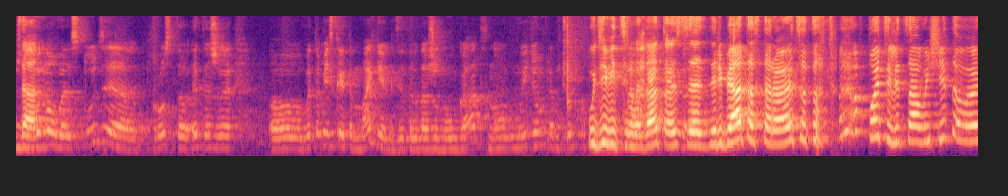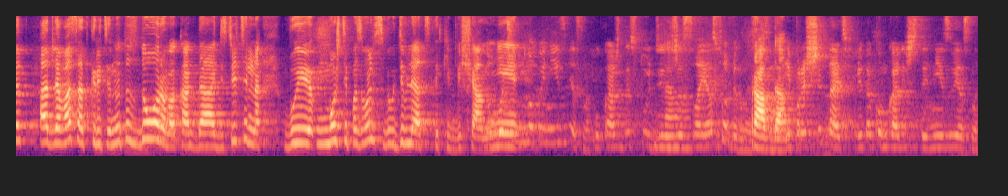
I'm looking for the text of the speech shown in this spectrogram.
чтобы новая студия просто, это же в этом есть какая-то магия, где-то даже наугад, но мы идем прям четко. удивительно, да? То есть э, ребята стараются тут в поте лица высчитывают, а для вас открытие. Ну, это здорово, когда действительно вы можете позволить себе удивляться таким вещам. Но Не- очень много неизвестных. У каждой студии Да. же свои особенности. Правда. И просчитать при таком количестве неизвестных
